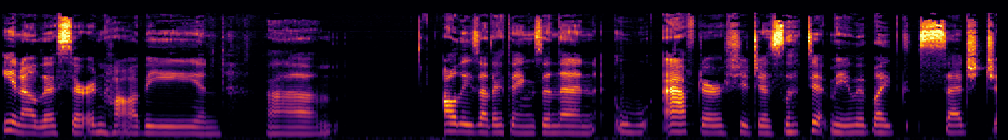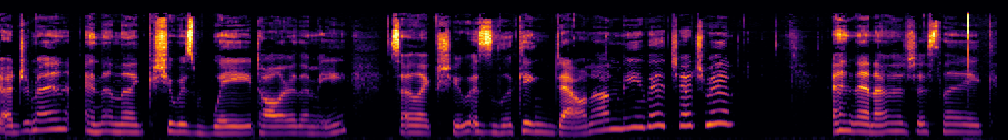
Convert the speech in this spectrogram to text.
you know this certain hobby, and um, all these other things. And then after she just looked at me with like such judgment and then like she was way taller than me. So like she was looking down on me with judgment. And then i was just like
